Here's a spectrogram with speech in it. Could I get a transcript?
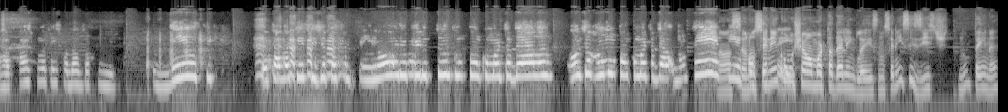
Rapaz, como eu tenho saudade da comida. Meu Deus, que... eu tava aqui esse dia falando, Senhor, eu quero tanto um pão com mortadela. Onde eu arrumo um pão com mortadela? Não tem aqui. Nossa, eu não sei nem como chama mortadela em inglês. Não sei nem se existe. Não tem, né?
